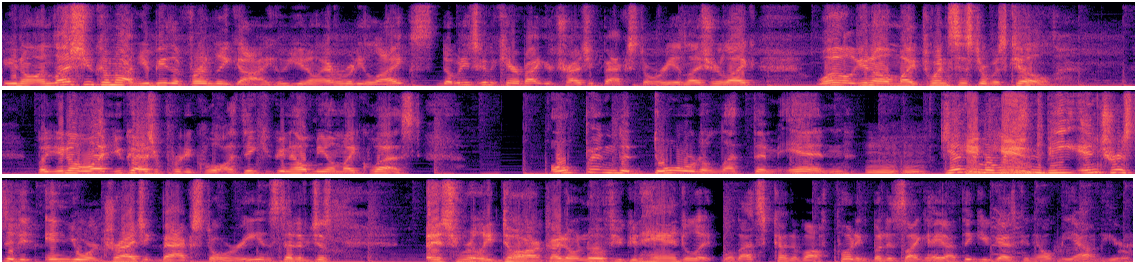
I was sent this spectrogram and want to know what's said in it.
you know, unless you come out and you be the friendly guy who, you know, everybody likes, nobody's going to care about your tragic backstory unless you're like, well, you know, my twin sister was killed. But you know what? You guys are pretty cool. I think you can help me on my quest. Open the door to let them in. Mm-hmm. Give them a Hint, reason hint. to be interested in- in your tragic backstory instead of just, it's really dark. I don't know if you can handle it. Well, that's kind of off putting, but it's like, hey, I think you guys can help me out here.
